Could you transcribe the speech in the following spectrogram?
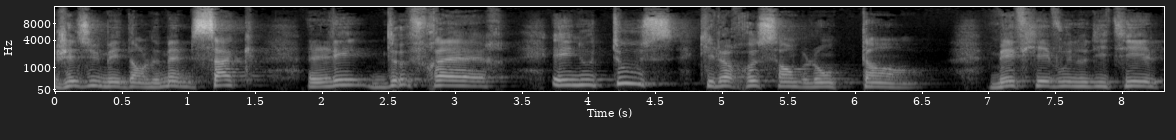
Jésus met dans le même sac les deux frères, et nous tous qui leur ressemblons tant. Méfiez-vous, nous dit-il,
